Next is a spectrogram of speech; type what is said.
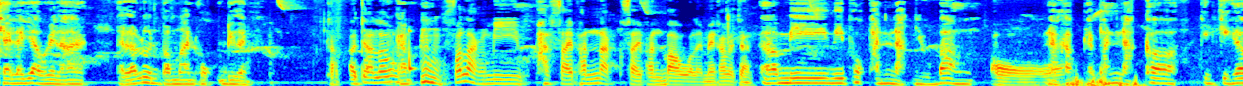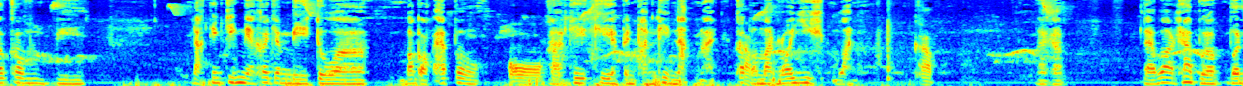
ใช้ระยะเวลา แต่ละรุ่นประมาณหกเดือน ครับอาจารย์แล้วครับฝรั่งมีพันสายพันธุ์หนักสายพันธุ์เบาอะไรไหมครับอาจารย์เอ่อมีมีพวกพันธุ์หนักอยู่บ้างอ๋อนะครับ แต่พันธุ์หนักก็จริง ๆ แล้วก็มีหนักจริง ๆ เนี่ยก็จะมีตัวบางกอกแอปเปิลอ๋อครับที่ที่จะเป็นพันธุ์ที่หนักหน่อยก็ครับประมาณร้อยี่สิบวันครับนะครับ แต่ว่าถ้าเผื่อบน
